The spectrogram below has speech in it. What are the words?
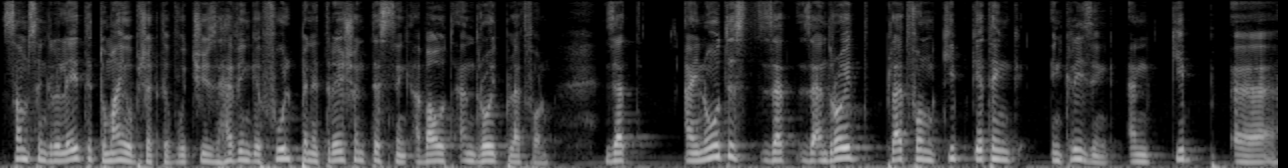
something related to my objective, which is having a full penetration testing about Android platform that I noticed that the Android platform keep getting increasing and keep uh,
